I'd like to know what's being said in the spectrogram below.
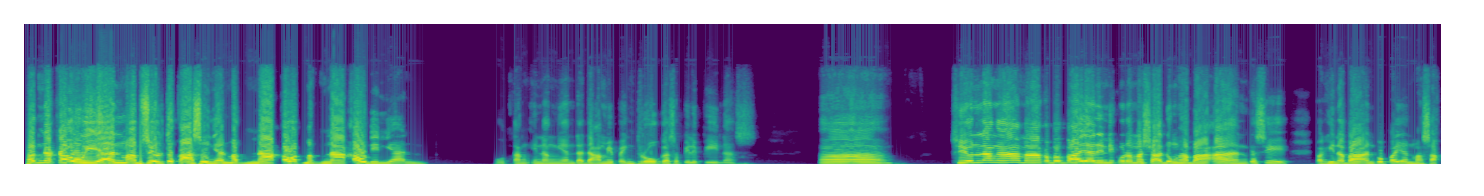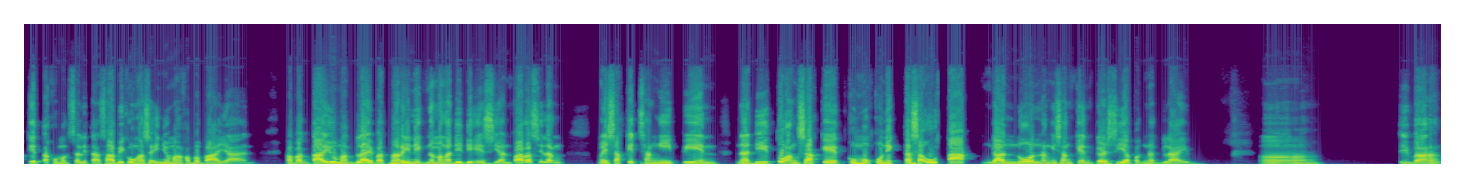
Pag nakauwi yan, maabsuelto kaso niyan, magnakaw at magnakaw din yan. Putang inang yan, dadami pa yung droga sa Pilipinas. Ah, So yun lang ha, mga kababayan, hindi ko na masyadong habaan kasi pag hinabaan ko pa yan, masakit ako magsalita. Sabi ko nga sa inyo mga kababayan, kapag tayo mag-live at marinig ng mga DDS yan, para silang may sakit sa ngipin, na dito ang sakit, kumukonekta sa utak. Ganon ang isang Kent Garcia pag nag-live. Oo. diba?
